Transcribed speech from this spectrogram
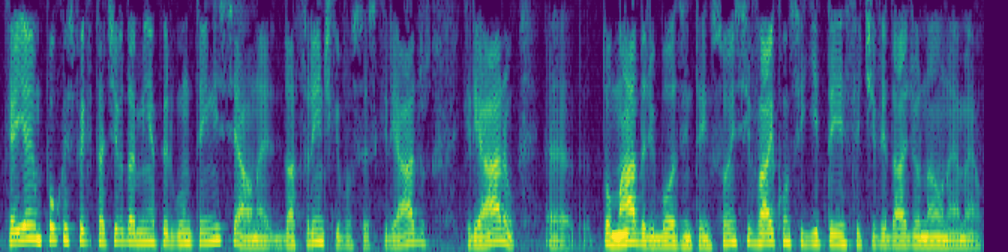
porque aí é um pouco a expectativa da minha pergunta inicial, né? Da frente que vocês criados, criaram, eh, tomada de boas intenções, se vai conseguir ter efetividade ou não, né, Mel?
